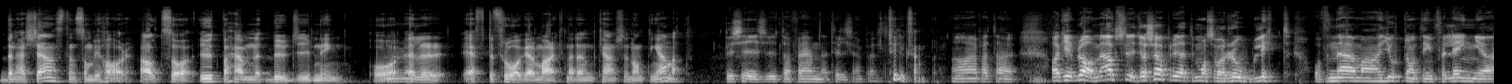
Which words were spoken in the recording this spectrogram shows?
den här tjänsten som vi har? Alltså ut på Hemnet, budgivning och, Mm. eller efterfrågar marknaden kanske någonting annat? Precis, utanför Hemnet till exempel. Till exempel. Ja, jag fattar. Okej, bra. Men absolut, jag köper det att det måste vara roligt. Och när man har gjort någonting för länge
